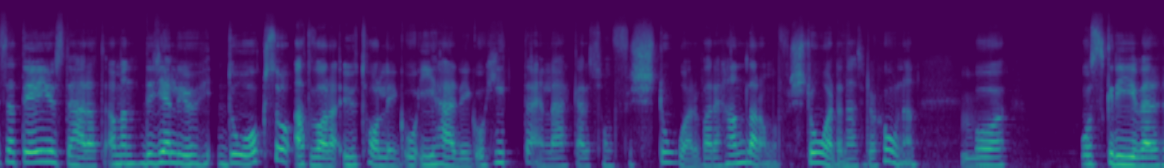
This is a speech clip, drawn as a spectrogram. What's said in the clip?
så att det är just det här att ja, men det gäller ju då också att vara uthållig och ihärdig och hitta en läkare som förstår vad det handlar om och förstår den här situationen. Och, och skriver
